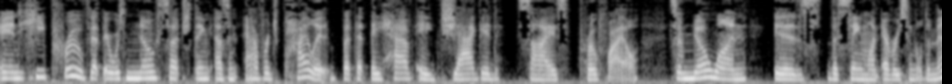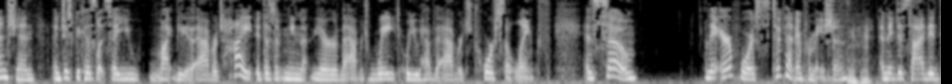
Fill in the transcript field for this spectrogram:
And he proved that there was no such thing as an average pilot, but that they have a jagged size profile. So no one is the same on every single dimension. And just because, let's say, you might be the average height, it doesn't mean that you're the average weight or you have the average torso length. And so, the Air Force took that information mm-hmm. and they decided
